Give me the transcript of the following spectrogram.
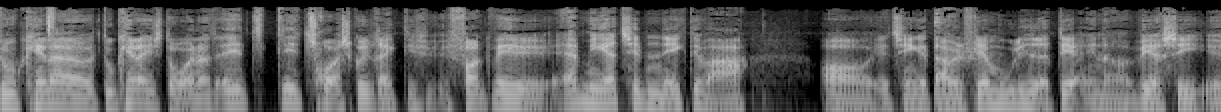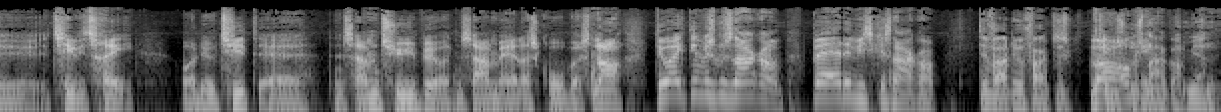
du kender, du kender historien, og det, det tror jeg sgu ikke rigtigt. Folk vil, er mere til den ægte vare, og jeg tænker, der er vel flere muligheder der, end at, ved at se øh, TV3, hvor det jo tit er den samme type og den samme aldersgruppe. Nå, det var ikke det, vi skulle snakke om. Hvad er det, vi skal snakke om? Det var det jo faktisk, Nå, det vi skulle okay. snakke om, Jan.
